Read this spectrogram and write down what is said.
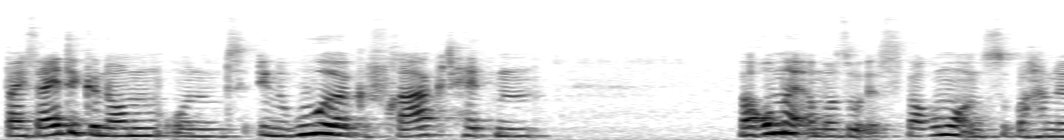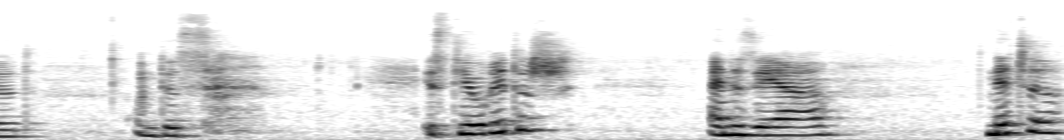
beiseite genommen und in Ruhe gefragt hätten, warum er immer so ist, warum er uns so behandelt. Und das ist theoretisch eine sehr nette,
